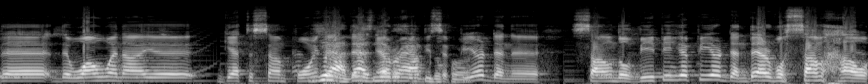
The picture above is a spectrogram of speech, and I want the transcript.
The the one when I uh, get to some point Yeah, and that's never happened before. disappeared, then a sound of beeping appeared, and there was somehow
